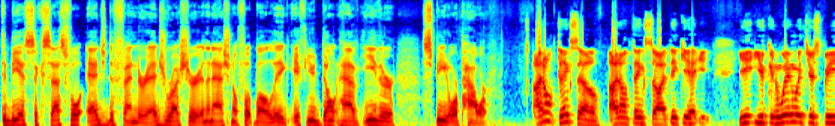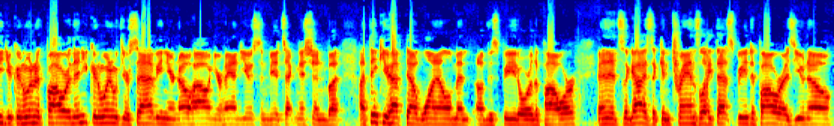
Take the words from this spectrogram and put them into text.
to be a successful edge defender, edge rusher in the National Football League if you don't have either speed or power? I don't think so. I don't think so. I think you, you you can win with your speed, you can win with power, and then you can win with your savvy and your know-how and your hand use and be a technician. But I think you have to have one element of the speed or the power, and it's the guys that can translate that speed to power. As you know,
